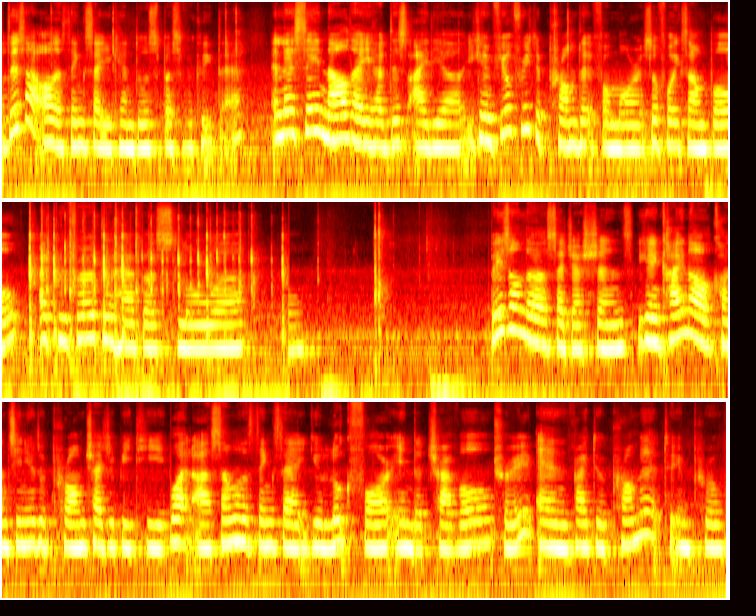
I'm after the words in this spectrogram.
These are all the things that you can do specifically there. And let's say now that you have this idea, you can feel free to prompt it for more. So for example, I prefer to have a slower Based on the suggestions, you can kind of continue to prompt ChatGPT what are some of the things that you look for in the travel trip and try to prompt it to improve.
